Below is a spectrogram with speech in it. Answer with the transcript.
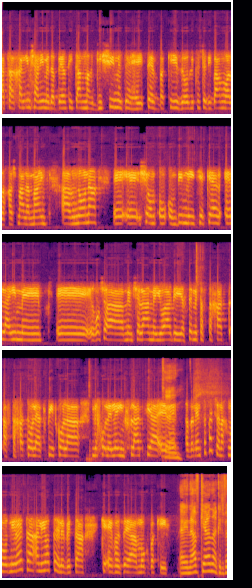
הצרכנים שאני מדברת איתם מרגישים את זה היטב בכיס, זה עוד לפני שדיברנו על החשמל, המים, הארנונה אה, אה, שעומדים להתייקר, אלא אם אה, ראש הממשלה המיועד יישם את הבטחת, הבטחתו להקפיא את כל המחוללי אינפלציה האלה, כן. אבל אין ספק שאנחנו עוד נראה את העליות האלה ואת הכאב הזה העמוק בכיס. עינב קרנר, כתבי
